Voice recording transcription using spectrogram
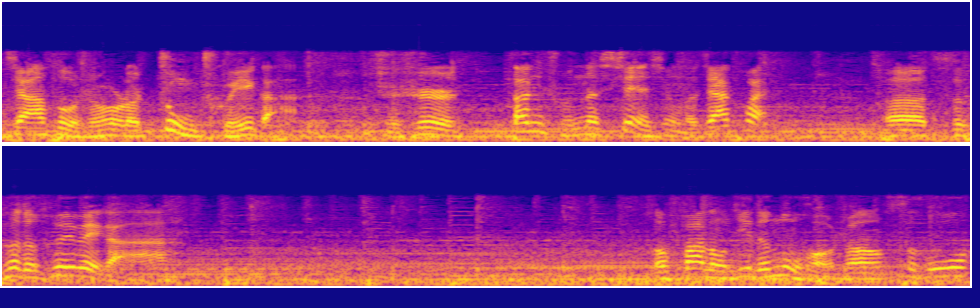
加速时候的重锤感，只是单纯的线性的加快。呃，此刻的推背感和发动机的怒吼声似乎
